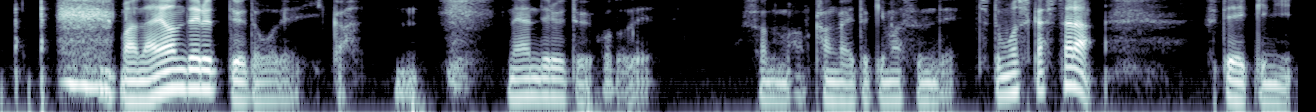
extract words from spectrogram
まあ悩んでるっていうとこで。悩んでるということで、そのまま考えときますんで、ちょっともしかしたら不定期に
